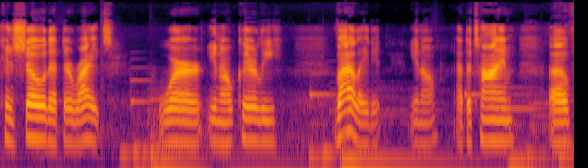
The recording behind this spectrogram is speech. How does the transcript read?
can show that their rights were, you know, clearly violated, you know, at the time of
